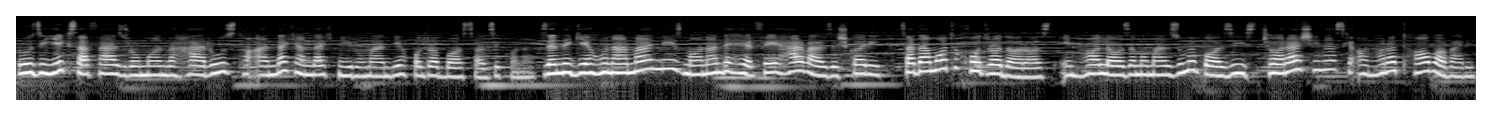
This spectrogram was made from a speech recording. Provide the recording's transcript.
روزی یک صفحه از رمان و هر روز تا اندک اندک نیرومندی خود را بازسازی کند. زندگی هنرمند نیز مانند حرفه هر ورزشکاری صدمات خود را داراست. اینها لازم و ملزوم بازی است. چارش این است که آنها را تاب آورید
